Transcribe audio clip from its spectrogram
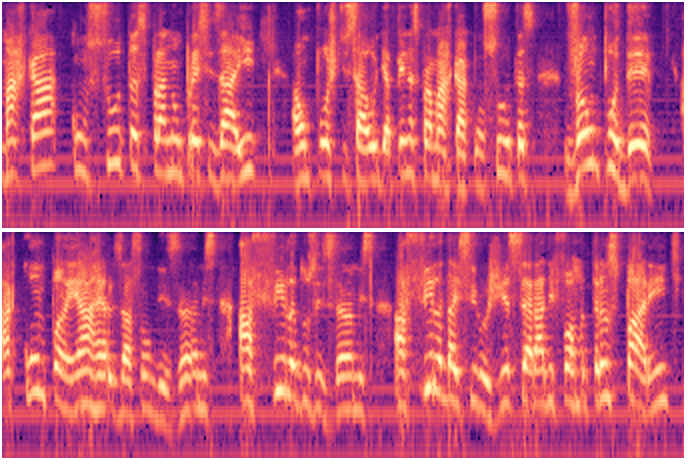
marcar consultas para não precisar ir a um posto de saúde apenas para marcar consultas, vão poder acompanhar a realização de exames, a fila dos exames, a fila das cirurgias será de forma transparente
